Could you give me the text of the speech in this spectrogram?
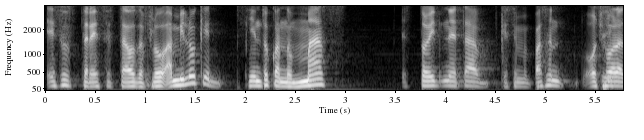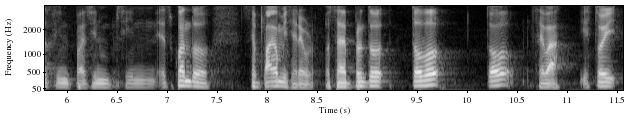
esos tres estados de flow, a mí lo que siento cuando más estoy neta, que se me pasan ocho horas sin, sin, sin, es cuando se apaga mi cerebro. O sea, de pronto todo, todo se va y estoy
